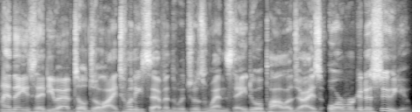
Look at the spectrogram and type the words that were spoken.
And they said, You have till July 27th, which was Wednesday, to apologize, or we're going to sue you.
